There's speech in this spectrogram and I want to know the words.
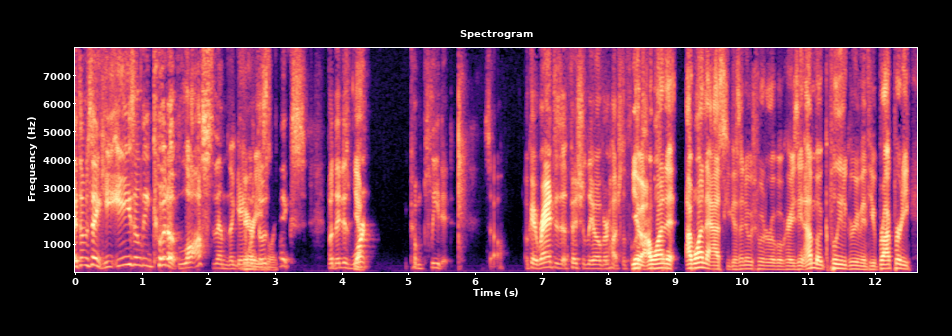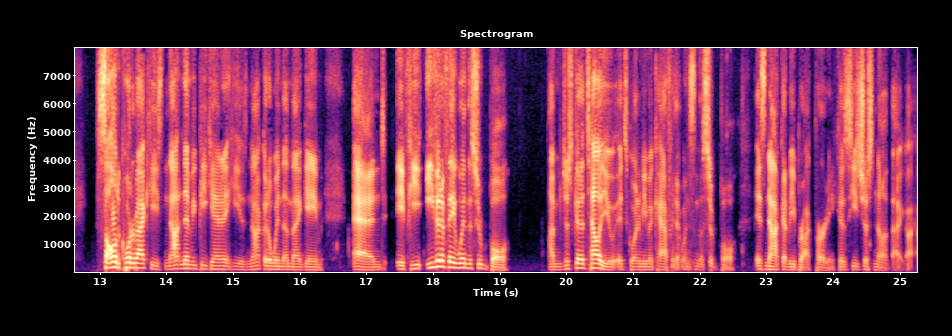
That's what I'm saying. He easily could have lost them the game Very with those easily. picks, but they just weren't completed. So, okay, rant is officially over. Hutch the Yeah, floor. but I wanted to, I wanted to ask you because I know Twitter will go crazy, and I'm in complete agreement with you. Brock Purdy, solid quarterback. He's not an MVP candidate. He is not going to win them that game. And if he, even if they win the Super Bowl, I'm just going to tell you, it's going to be McCaffrey that wins in the Super Bowl. It's not going to be Brock Purdy because he's just not that guy.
